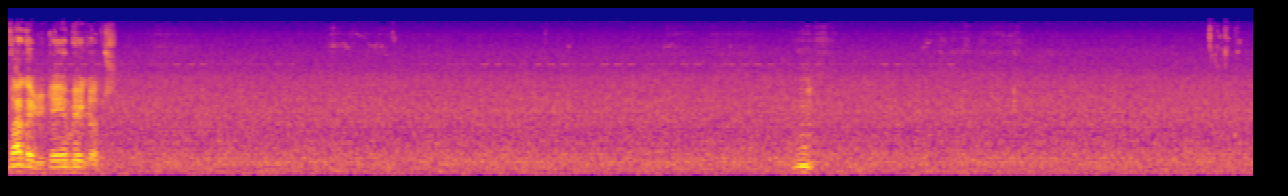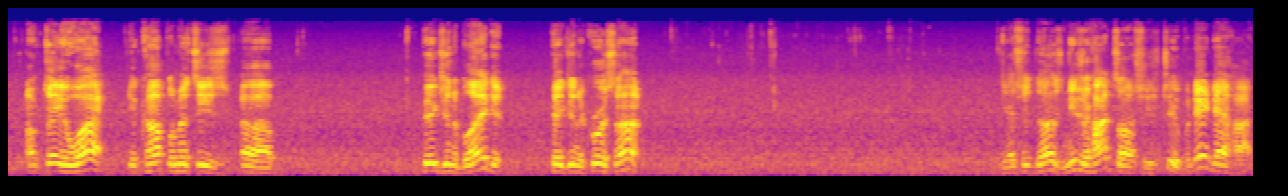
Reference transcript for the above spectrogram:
Not got the damn hiccups. Mm. I'll tell you what, it compliments these uh, pigs in a blanket, pigs in a croissant. Yes, it does. And these are hot sausages too, but they ain't that hot.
